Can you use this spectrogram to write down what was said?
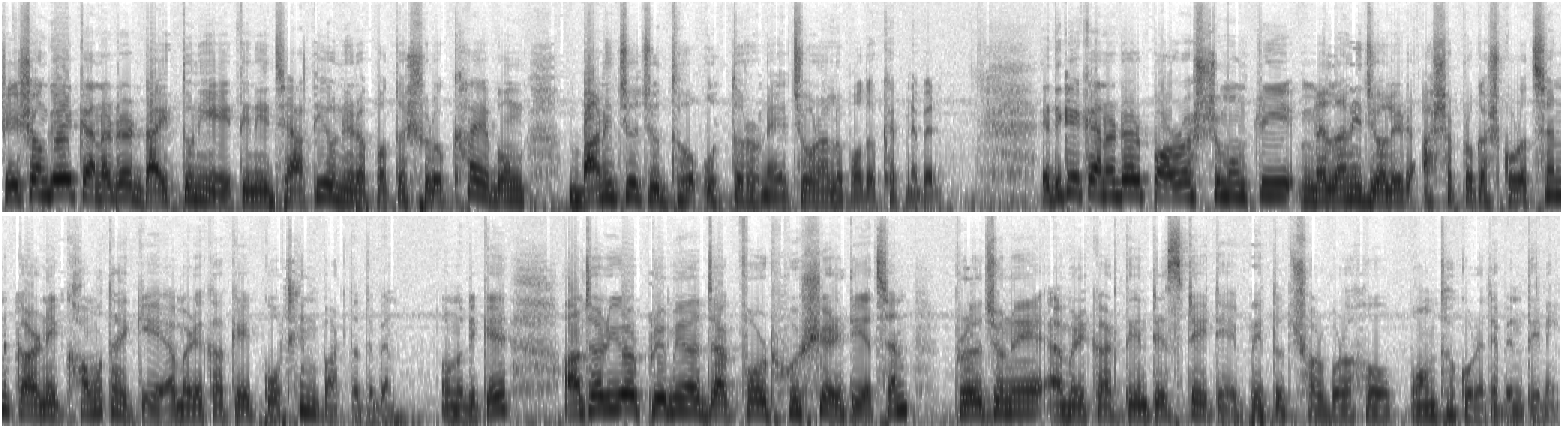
সেই সঙ্গে কানাডার দায়িত্ব নিয়ে তিনি জাতীয় নিরাপত্তা সুরক্ষা এবং বাণিজ্য যুদ্ধ উত্তরণে জোরালো পদক্ষেপ নেবেন। এদিকে কানাডার পররাষ্ট্রমন্ত্রী মেলানি জলির আশা প্রকাশ করেছেন, কার্নি ক্ষমতায় গিয়ে আমেরিকাকে কঠিন বার্তা দেবেন। অন্যদিকে, আন্টারিওর প্রিমিয়ার ডাকফোর্ড হুঁশিয়ারি দিয়েছেন, প্রয়োজনে আমেরিকার তিনটি স্টেটে বিদ্যুৎ সরবরাহ বন্ধ করে দেবেন তিনি।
